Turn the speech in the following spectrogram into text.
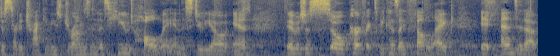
Just started tracking these drums in this huge hallway in the studio and it was just so perfect because I felt like it ended up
